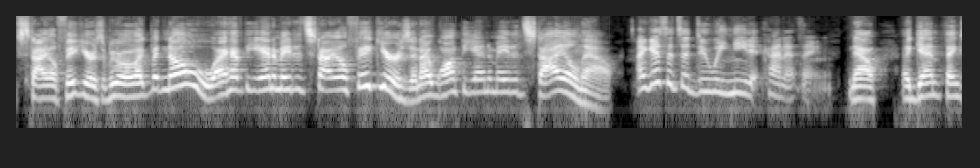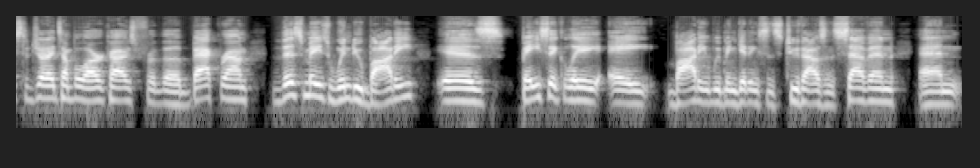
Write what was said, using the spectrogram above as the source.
style figures. And people were like, but no, I have the animated style figures and I want the animated style now. I guess it's a do we need it kind of thing. Now, again, thanks to Jedi Temple Archives for the background. This Mace Windu body is basically a body we've been getting since 2007 and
